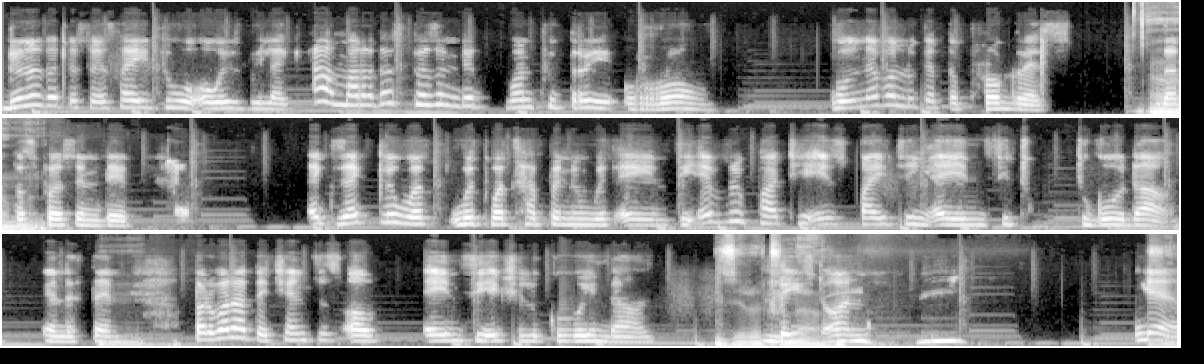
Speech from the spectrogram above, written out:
Do you know that the society will always be like, ah, Mara, this person did one, two, three wrong. We'll never look at the progress that this Um, person did. Exactly what with what's happening with ANC. Every party is fighting ANC to, to go down. You understand? mm, But what are the chances of ANC actually going down zero based on yeah,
